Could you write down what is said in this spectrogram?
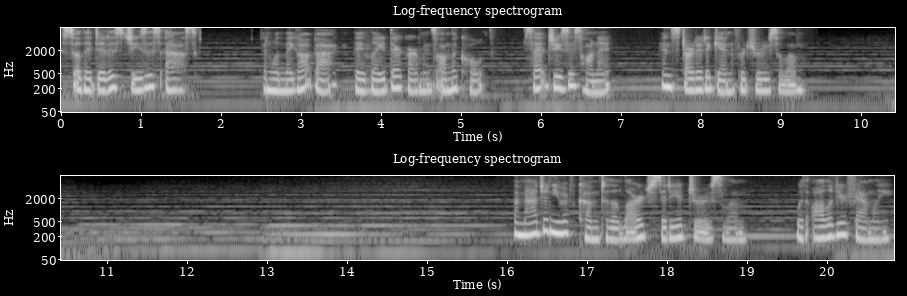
So they did as Jesus asked, and when they got back, they laid their garments on the colt, set Jesus on it, and started again for Jerusalem. Imagine you have come to the large city of Jerusalem with all of your family,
